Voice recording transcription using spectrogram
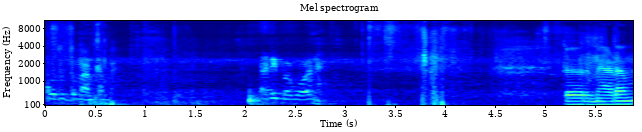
दाखवतो तुम्हाला थांबा. अरे भगवान तर मॅडम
